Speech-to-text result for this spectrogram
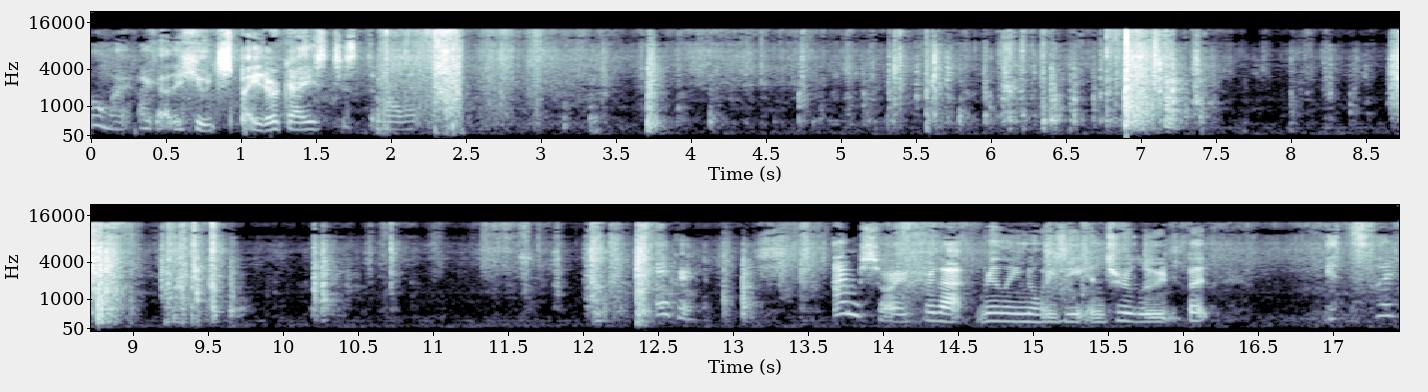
Oh my! I got a huge spider, guys. Just a moment. Okay, I'm sorry for that really noisy interlude, but it's like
